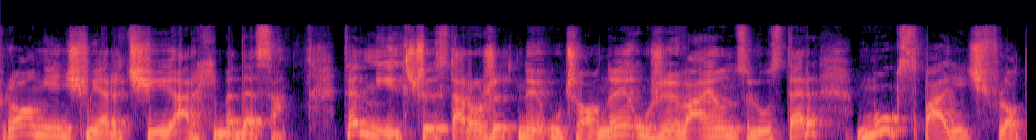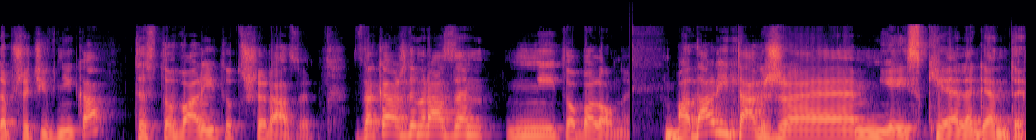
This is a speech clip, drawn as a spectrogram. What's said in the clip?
promień śmierci Archimedesa. Ten mit, czy starożytny uczony, używając luster, mógł spalić flotę przeciwnika? Testowali to trzy razy. Za każdym razem mit obalony. Badali także miejskie legendy.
